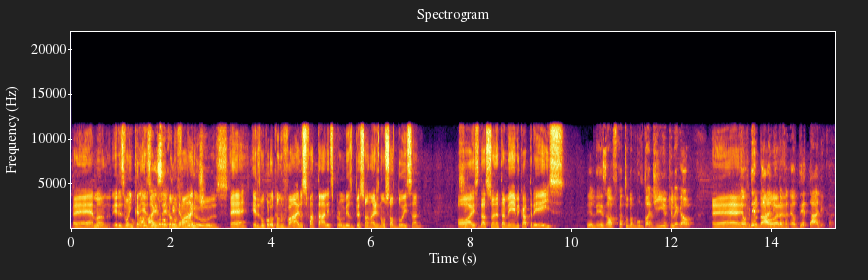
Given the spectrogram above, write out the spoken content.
É, mano. Eles vão, eles vão colocando vários. É, eles vão colocando vários Fatalities pra um mesmo personagem, não só dois, sabe? Ó, Sim. esse da Sônia também, MK3. Beleza, ó, fica tudo amontadinho, que legal. É, é o detalhe, tá É o detalhe, cara.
